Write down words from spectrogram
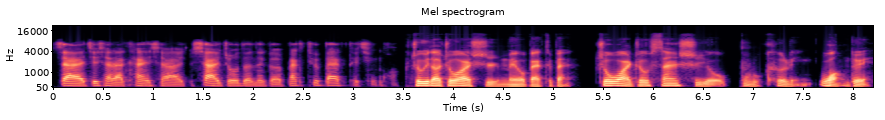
再接下来看一下下一周的那个 back to back 的情况。周一到周二是没有 back to back，周二、周三是有布鲁克林网队，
